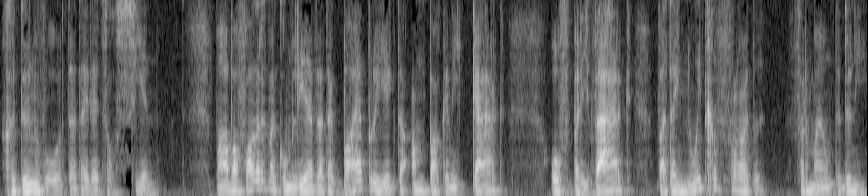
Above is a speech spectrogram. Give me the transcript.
gedoen word dat hy dit sal seën. Maar Abba Vader het my kom leer dat ek baie projekte aanpak in die kerk of by die werk wat hy nooit gevra het vir my om te doen nie.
